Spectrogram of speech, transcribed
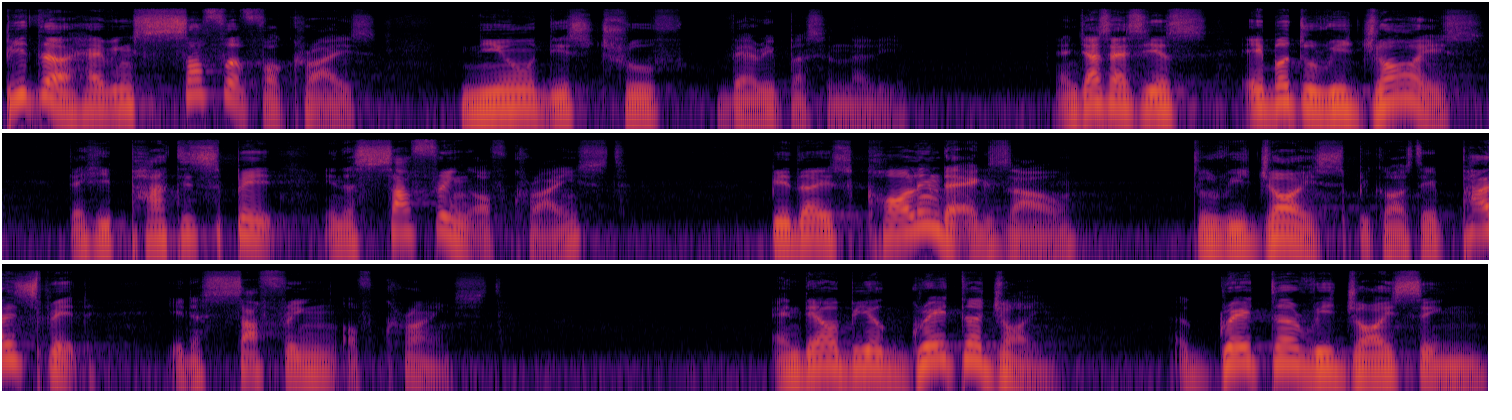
Peter, having suffered for Christ, knew this truth very personally. And just as he is able to rejoice that he participated in the suffering of Christ, Peter is calling the exile to rejoice because they participate in the suffering of Christ. And there will be a greater joy a greater rejoicing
